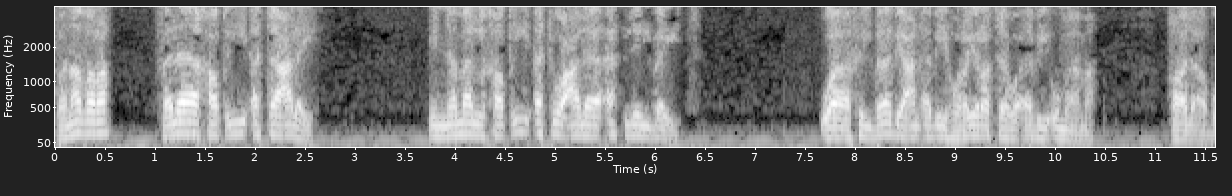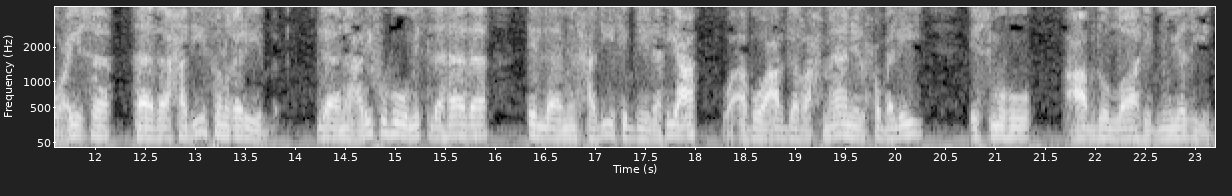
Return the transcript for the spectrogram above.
فنظر فلا خطيئة عليه. إنما الخطيئة على أهل البيت. وفي الباب عن أبي هريرة وأبي أمامة. قال أبو عيسى هذا حديث غريب لا نعرفه مثل هذا إلا من حديث ابن لهيعة وأبو عبد الرحمن الحبلي اسمه عبد الله بن يزيد.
